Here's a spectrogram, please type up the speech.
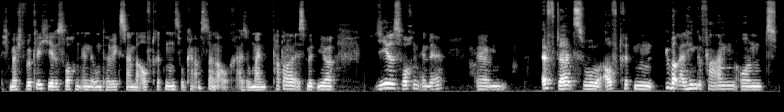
ich möchte wirklich jedes Wochenende unterwegs sein bei Auftritten und so kam es dann auch. Also mein Papa ist mit mir jedes Wochenende ähm, öfter zu Auftritten überall hingefahren und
